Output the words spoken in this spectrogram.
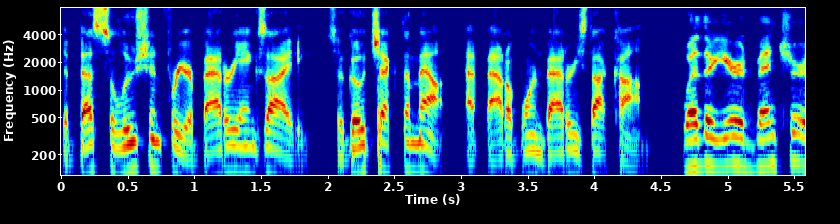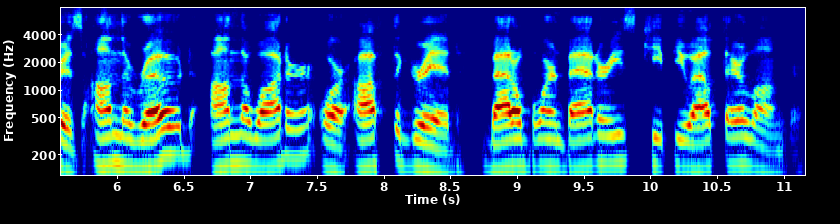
The best solution for your battery anxiety. So go check them out at battlebornbatteries.com. Whether your adventure is on the road, on the water, or off the grid, Battle Born batteries keep you out there longer.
